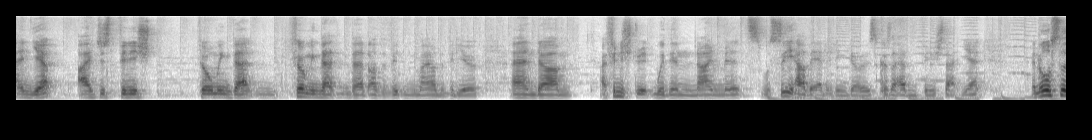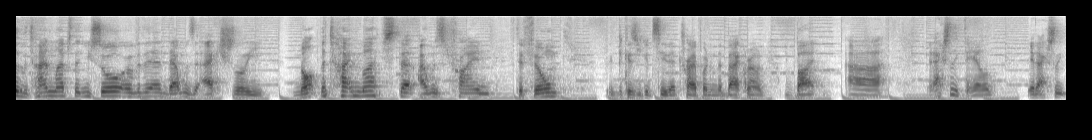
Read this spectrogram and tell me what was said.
And yep, I just finished filming that, filming that that other my other video, and um, I finished it within nine minutes. We'll see how the editing goes because I haven't finished that yet. And also the time lapse that you saw over there, that was actually not the time lapse that I was trying to film because you could see that tripod in the background, but uh, it actually failed. It actually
